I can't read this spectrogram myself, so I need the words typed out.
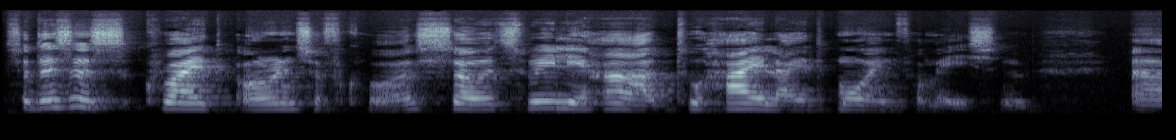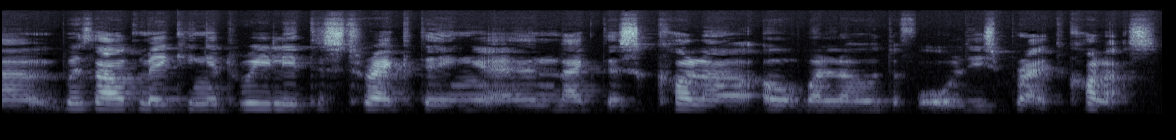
So this is quite orange, of course. So it's really hard to highlight more information uh, without making it really distracting and like this color overload of all these bright colors.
